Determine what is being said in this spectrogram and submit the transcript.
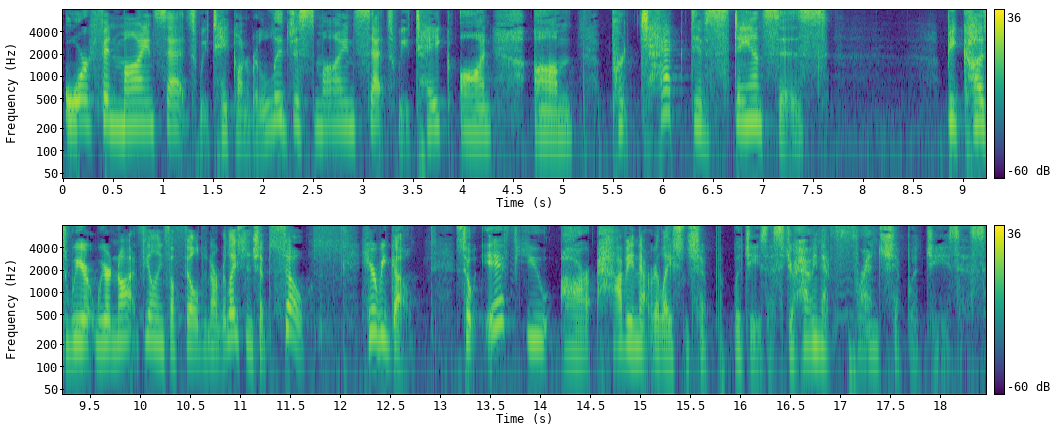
orphan mindsets, we take on religious mindsets, we take on um, protective stances because we're we're not feeling fulfilled in our relationship. So here we go. So if you are having that relationship with Jesus, you're having that friendship with Jesus,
